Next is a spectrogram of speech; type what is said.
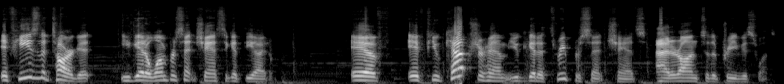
if he's the target, you get a one percent chance to get the item. If if you capture him, you get a three percent chance added on to the previous ones.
